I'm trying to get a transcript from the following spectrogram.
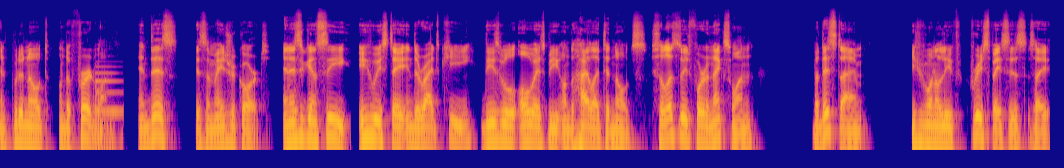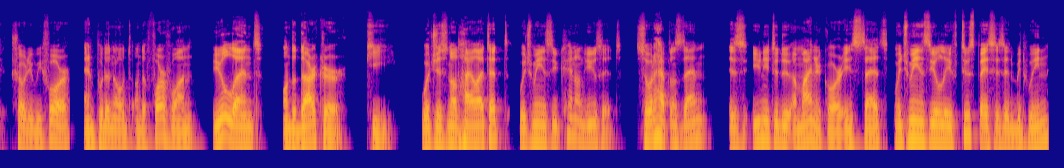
and put a note on the third one. And this is a major chord. And as you can see, if we stay in the right key, these will always be on the highlighted notes. So let's do it for the next one. But this time, if you want to leave three spaces, as I showed you before, and put a note on the fourth one, you'll land on the darker key which is not highlighted, which means you cannot use it. So what happens then is you need to do a minor chord instead, which means you leave two spaces in between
